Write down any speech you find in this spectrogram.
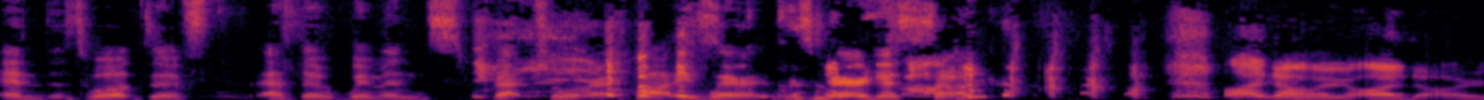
and as well the at the women's bachelorette party where it was Meredith's son. I know, I know.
